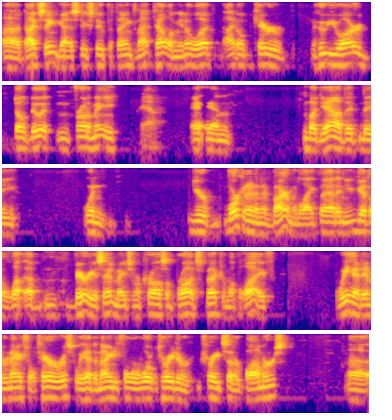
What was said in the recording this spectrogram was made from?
uh, I've seen guys do stupid things, and I tell them, you know what, I don't care who you are, don't do it in front of me. Yeah. And, and but yeah, the the when you're working in an environment like that and you get a lot of various inmates from across a broad spectrum of life. We had international terrorists. We had the 94 World Trade, Trade Center bombers. Uh,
